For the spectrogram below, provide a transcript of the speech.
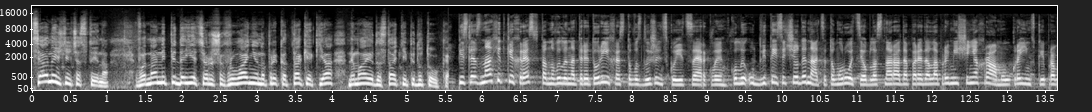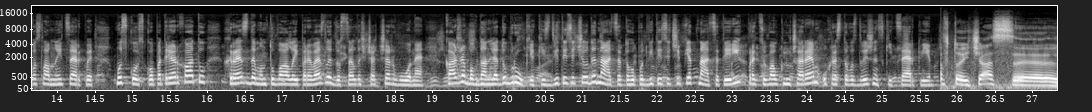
Ця нижня частина вона не піддається розшифруванню, наприклад, так як я не маю достатньої підготовки. Після знахідки хрест встановили на території Хрестово-Здвиженської церкви. Коли у 2011 році обласна рада передала приміщення храму Української православної церкви Московського патріархату, хрест демонтували і перевезли до селища Червоне, каже Богдан Лядобрук, який з 2011 по 2015 рік працював ключарем у Хрестово-Здвиженській церкві. В той час е,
